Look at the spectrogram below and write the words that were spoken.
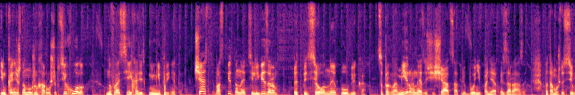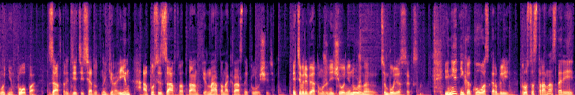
Им, конечно, нужен хороший психолог, но в России ходить к ним не принято. Часть воспитанная телевизором предпенсионная публика, запрограммированная защищаться от любой непонятной заразы. Потому что сегодня попа, завтра дети сядут на героин, а послезавтра танки НАТО на Красной площади. Этим ребятам уже ничего не нужно, тем более секс. И нет никакого оскорбления. Просто страна стареет.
